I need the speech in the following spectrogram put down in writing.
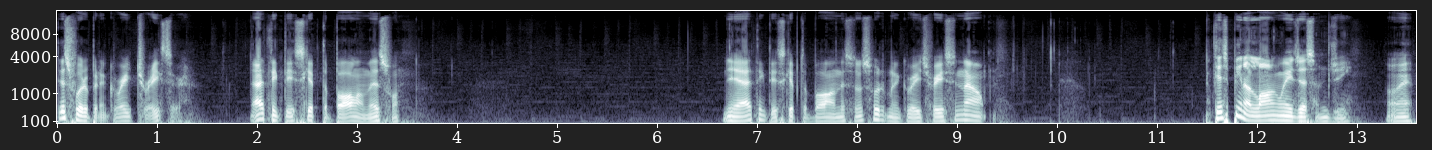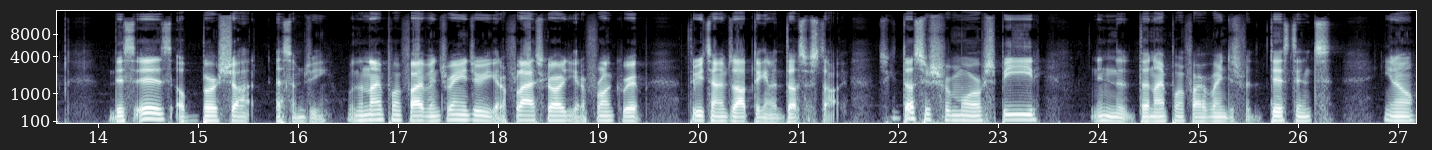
This would have been a great tracer. I think they skipped the ball on this one. Yeah, I think they skipped the ball on this one. This would have been a great tracer. Now, this being a long-range SMG, alright, this is a burst shot SMG. With a 9.5 inch Ranger, you got a flash guard, you got a front grip, three times optic, and a duster stock. So dusters for more speed, and the, the 9.5 Rangers for the distance. You know,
